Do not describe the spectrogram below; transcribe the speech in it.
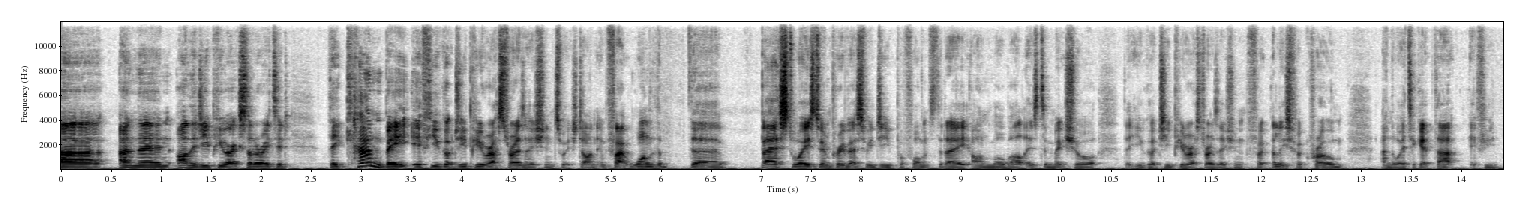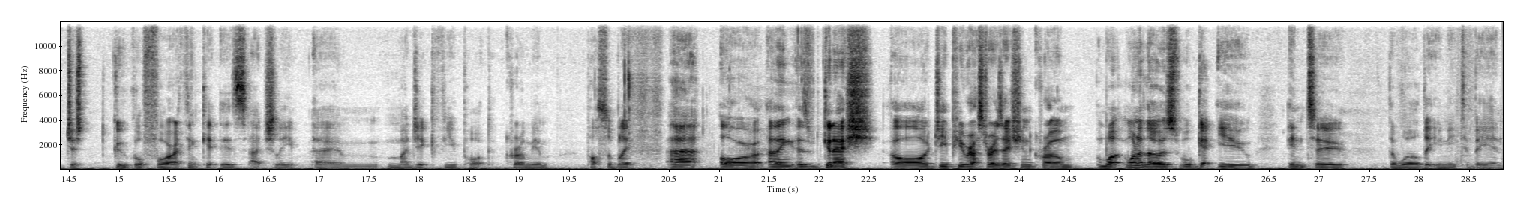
Uh, and then are they GPU accelerated? They can be if you've got GPU rasterization switched on. In fact, one of the, the best ways to improve SVG performance today on mobile is to make sure that you've got GPU rasterization for at least for Chrome. And the way to get that, if you just Google for, I think it is actually um, Magic Viewport Chromium, possibly, uh, or I think it's Ganesh or GPU rasterization Chrome. One of those will get you into the world that you need to be in.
